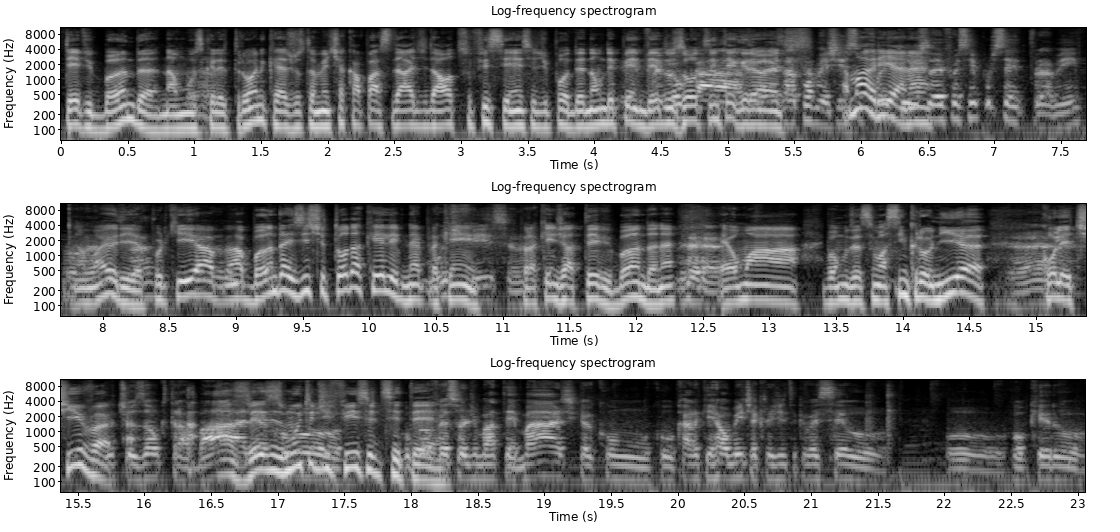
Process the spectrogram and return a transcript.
teve banda na música eletrônica é justamente a capacidade da autossuficiência, de poder não depender dos outros caso, integrantes. Exatamente. A Isso maioria, foi, né? Isso aí foi 100% pra mim. pelo A menos, maioria, né? porque a, a banda existe todo aquele, né, para quem, difícil, né? para quem já teve banda, né? É. É. uma, vamos dizer assim, uma sincronia É. coletiva. O tiozão que trabalha. Às vezes com muito difícil de se com ter. O professor de matemática, com, com o cara que realmente acredita que vai ser o, o roqueiro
